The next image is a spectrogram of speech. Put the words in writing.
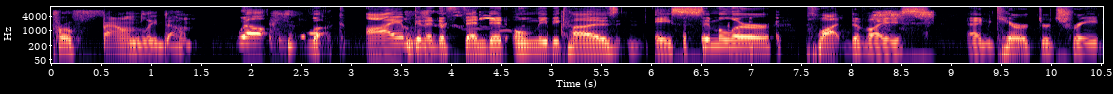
profoundly dumb. Well, look, I am going to defend it only because a similar plot device and character trait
